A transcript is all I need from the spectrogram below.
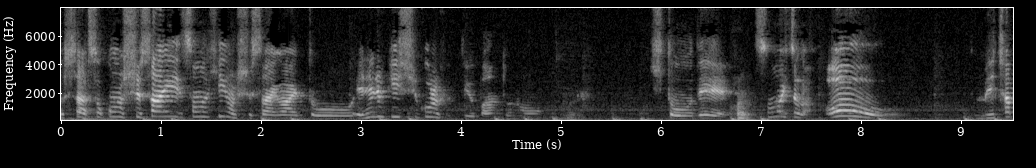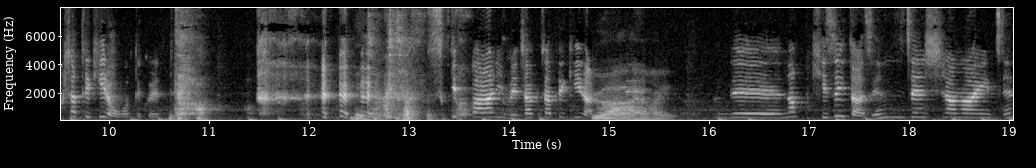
そしたらそこの主催その日の主催が、えっと、エネルギッシュゴルフっていうバンドの人で、はい。その人が「おお!」めちゃくちゃテキーラおごってくれて。めちゃくちゃっすすきっ腹にめちゃくちゃテキーラうわーやばい。ででなんか気づいたら全然知らない全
